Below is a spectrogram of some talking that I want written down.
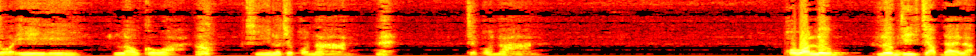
ก็เอเราก็ว่า เอา้าทีนี้เราจะผ่อนอาหารนะจะผ่อนอาหาร เพราะว่าเริ่ม เริ่มที่จับได้ละ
